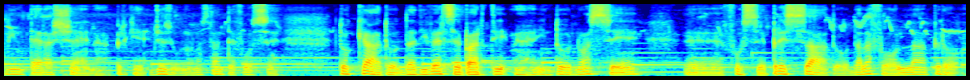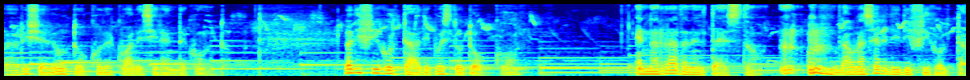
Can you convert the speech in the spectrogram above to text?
l'intera scena, perché Gesù, nonostante fosse toccato da diverse parti eh, intorno a sé, eh, fosse pressato dalla folla, però eh, riceve un tocco del quale si rende conto. La difficoltà di questo tocco è narrata nel testo da una serie di difficoltà,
